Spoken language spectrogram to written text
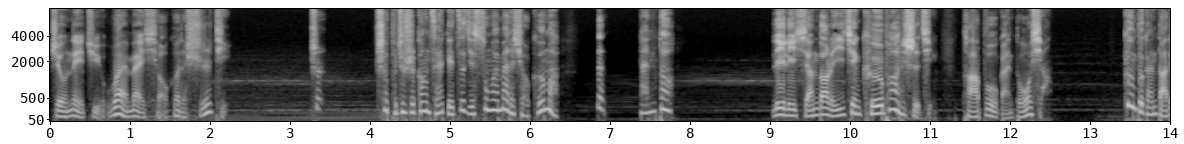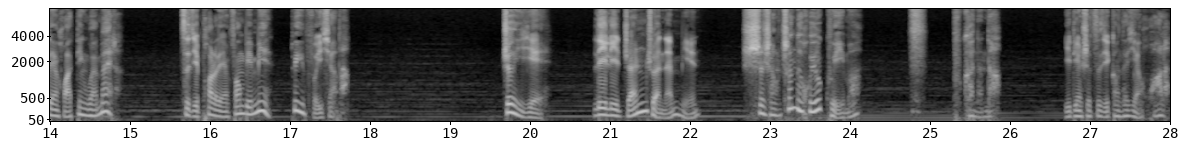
只有那具外卖小哥的尸体。这，这不就是刚才给自己送外卖的小哥吗？那难道……丽丽想到了一件可怕的事情，她不敢多想，更不敢打电话订外卖了，自己泡了点方便面。对付一下吧。这一夜，丽丽辗转难眠。世上真的会有鬼吗？不可能的，一定是自己刚才眼花了。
